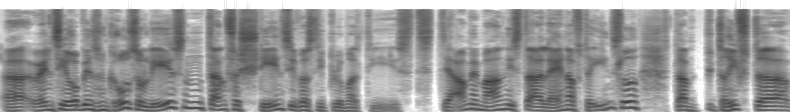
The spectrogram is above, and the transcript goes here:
Äh, wenn Sie Robinson Crusoe lesen, dann verstehen Sie, was Diplomatie ist. Der arme Mann ist da allein auf der Insel, dann betrifft er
